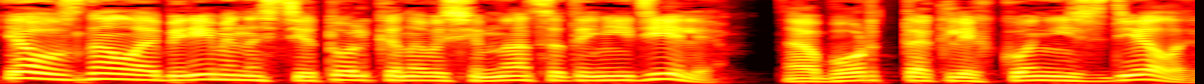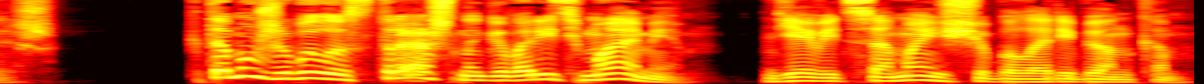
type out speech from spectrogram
Я узнала о беременности только на 18-й неделе. Аборт так легко не сделаешь. К тому же было страшно говорить маме, я ведь сама еще была ребенком.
